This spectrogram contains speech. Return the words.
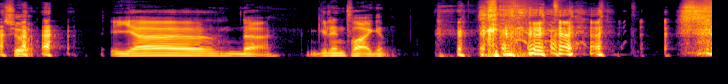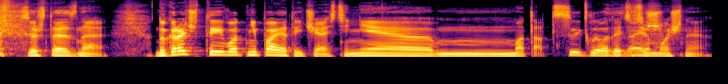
Все. Я, да, Гелендваген. Все, что я знаю. Ну, короче, ты вот не по этой части, не мотоциклы вот эти все мощные.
